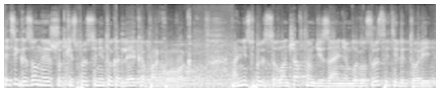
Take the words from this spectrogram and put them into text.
Эти газонные решетки используются не только для экопарковок. Они используются в ландшафтном дизайне, благоустройстве территорий,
